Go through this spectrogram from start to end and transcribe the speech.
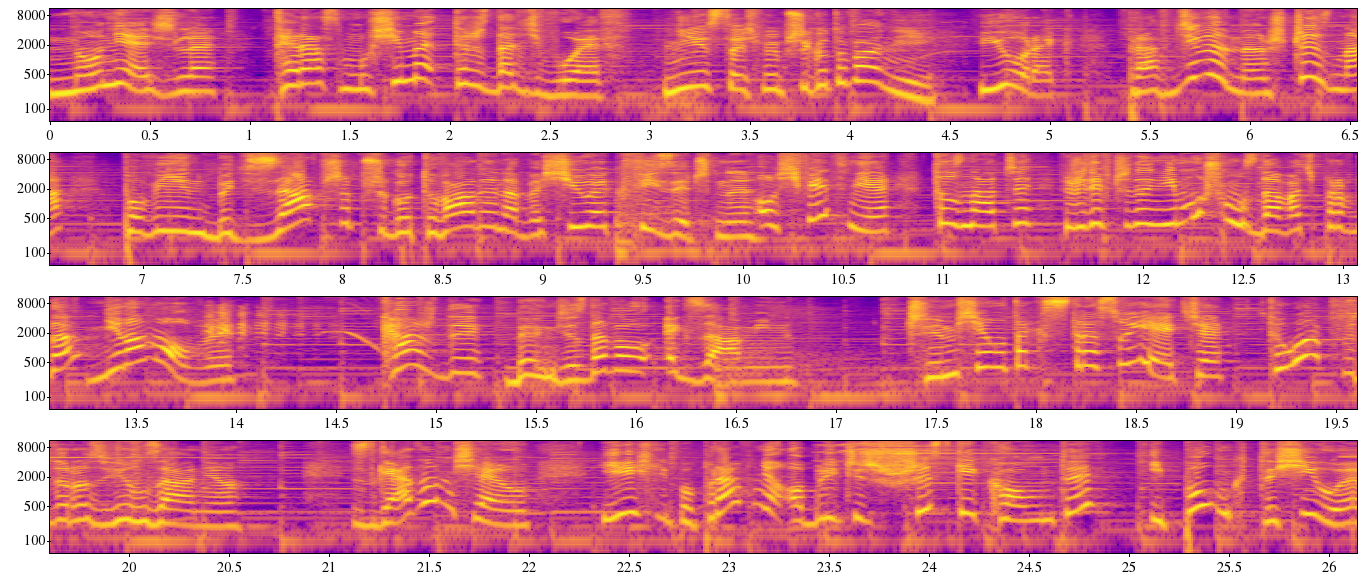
No nieźle. Teraz musimy też zdać WF. Nie jesteśmy przygotowani. Jurek, prawdziwy mężczyzna powinien być zawsze przygotowany na wysiłek fizyczny. O świetnie, to znaczy, że dziewczyny nie muszą zdawać, prawda? Nie ma mowy. Każdy będzie zdawał egzamin. Czym się tak stresujecie? To łatwe do rozwiązania. Zgadzam się. Jeśli poprawnie obliczysz wszystkie kąty i punkty siły,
